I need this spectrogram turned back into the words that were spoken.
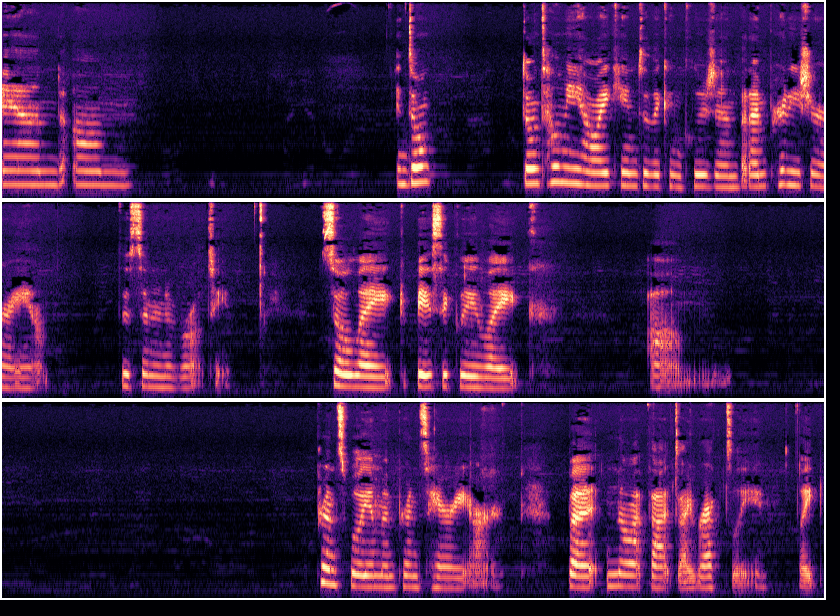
And um and don't don't tell me how I came to the conclusion, but I'm pretty sure I am descendant of royalty. So like basically like um Prince William and Prince Harry are, but not that directly, like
